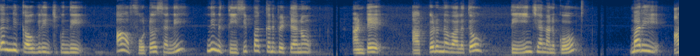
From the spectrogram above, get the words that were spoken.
తనని కౌగిలించుకుంది. ఆ ఫొటోస్ అన్ని నేను తీసి పక్కన పెట్టాను. అంటే అక్కడున్న వాళ్ళతో తీయించాననుకో. మరి ఆ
